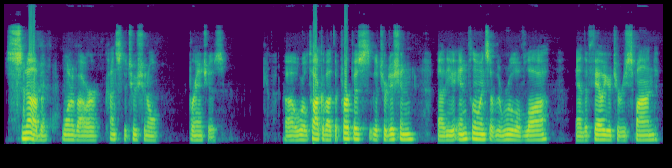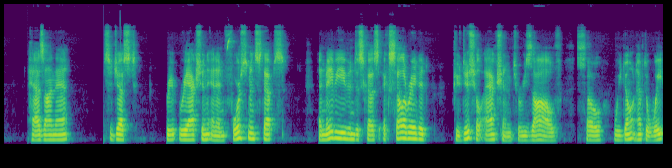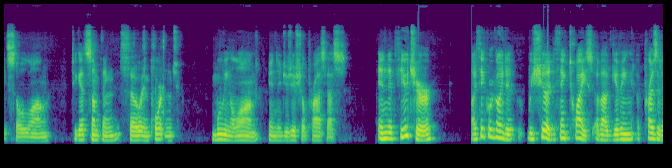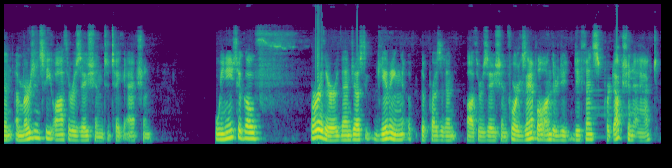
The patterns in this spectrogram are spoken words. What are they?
snub one of our constitutional branches. Uh, we'll talk about the purpose, the tradition, uh, the influence of the rule of law, and the failure to respond has on that. Suggest re- reaction and enforcement steps, and maybe even discuss accelerated judicial action to resolve so we don't have to wait so long to get something so important moving along in the judicial process. In the future, I think we're going to, we should think twice about giving a president emergency authorization to take action. We need to go further than just giving the president authorization. For example, under the Defense Production Act,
